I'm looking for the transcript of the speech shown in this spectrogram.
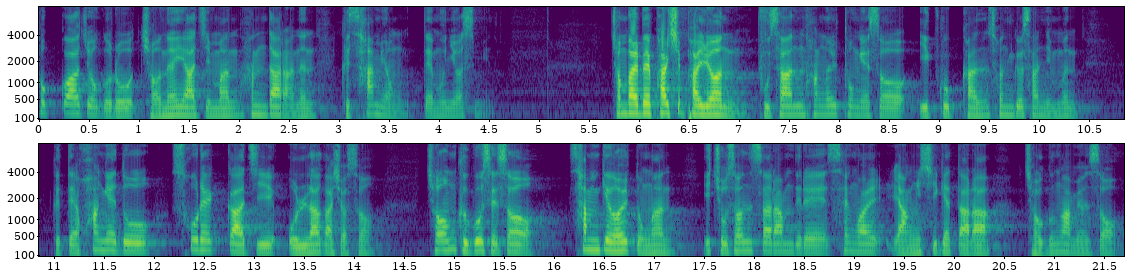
효과적으로 전해야지만 한다라는 그 사명 때문이었습니다. 1888년 부산항을 통해서 입국한 선교사님은 그때 황해도 소래까지 올라가셔서 처음 그곳에서 3개월 동안 이 조선 사람들의 생활 양식에 따라 적응하면서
